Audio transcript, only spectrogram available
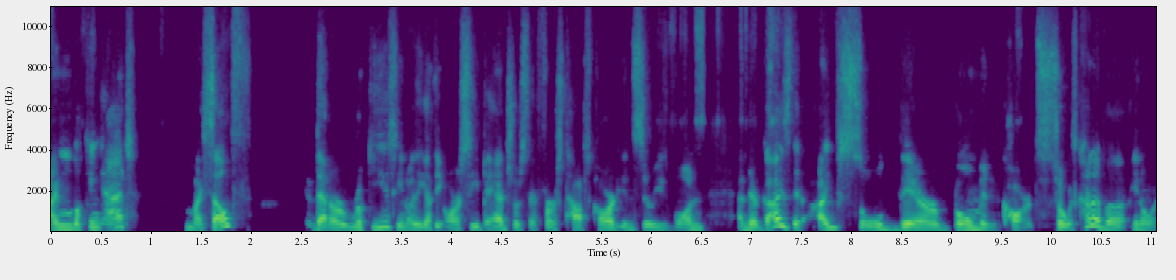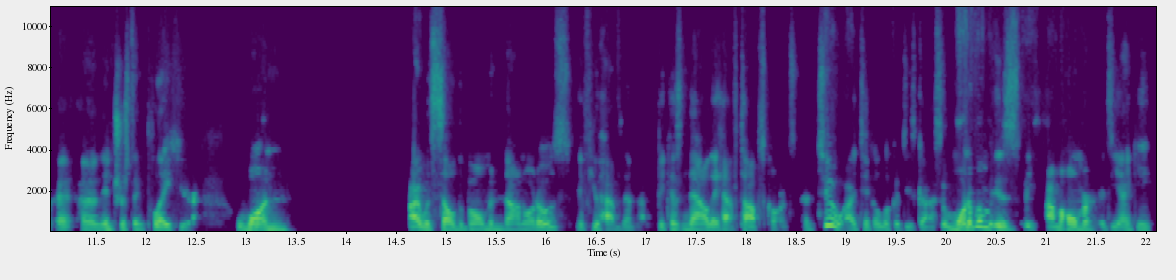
I'm looking at myself that are rookies. You know, they got the RC badge, so it's their first Topps card in Series One, and they're guys that I've sold their Bowman cards. So it's kind of a you know a, an interesting play here. One, I would sell the Bowman non autos if you have them because now they have Topps cards. And two, I take a look at these guys. And one of them is I'm a homer. It's Yankee.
